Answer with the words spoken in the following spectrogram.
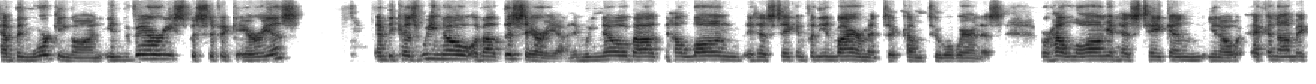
have been working on in very specific areas and because we know about this area and we know about how long it has taken for the environment to come to awareness or how long it has taken you know economic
